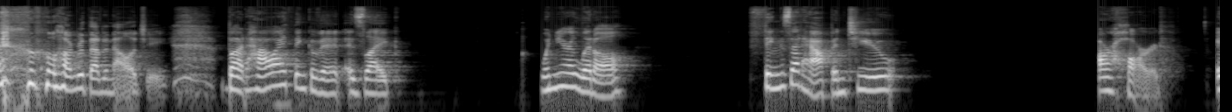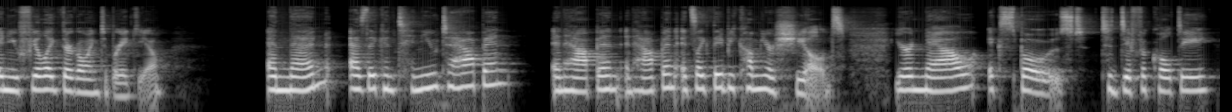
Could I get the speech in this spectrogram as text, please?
along with that analogy, but how I think of it is like when you're little, things that happen to you are hard and you feel like they're going to break you. And then as they continue to happen and happen and happen, it's like they become your shields. You're now exposed to difficulty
